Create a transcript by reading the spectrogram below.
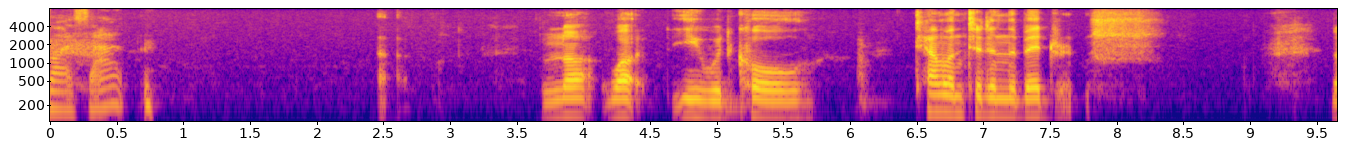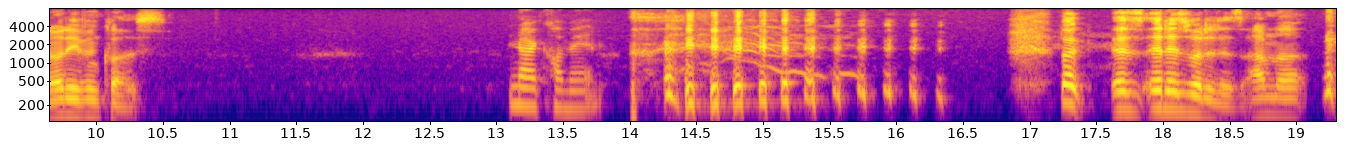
why is that? Not what you would call talented in the bedroom. Not even close. No comment. Look, it's, what it is. I'm not. I'm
